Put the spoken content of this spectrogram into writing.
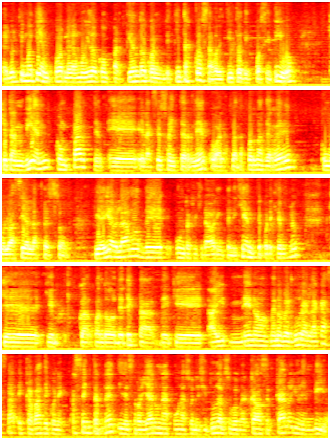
el último tiempo lo hemos ido compartiendo con distintas cosas o distintos dispositivos que también comparten eh, el acceso a Internet o a las plataformas de redes como lo hacían las personas. Y ahí hablamos de un refrigerador inteligente, por ejemplo, que, cuando detecta de que hay menos, menos verdura en la casa, es capaz de conectarse a Internet y desarrollar una, una solicitud al supermercado cercano y un envío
